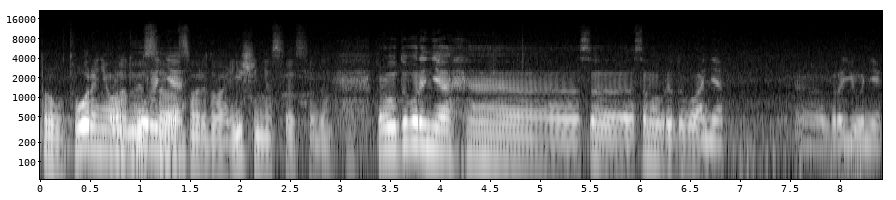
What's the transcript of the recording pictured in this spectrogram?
Про утворення Про органу утворення. місцевого самоврядування, рішення сесії. Да. Про утворення е, са- самоврядування е, в районі,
